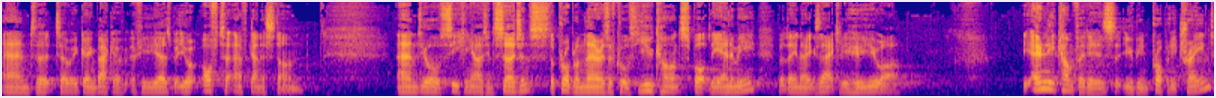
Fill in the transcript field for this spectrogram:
and that uh, we're going back a, a few years, but you're off to Afghanistan and you're seeking out insurgents. The problem there is, of course, you can't spot the enemy, but they know exactly who you are. The only comfort is that you've been properly trained,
